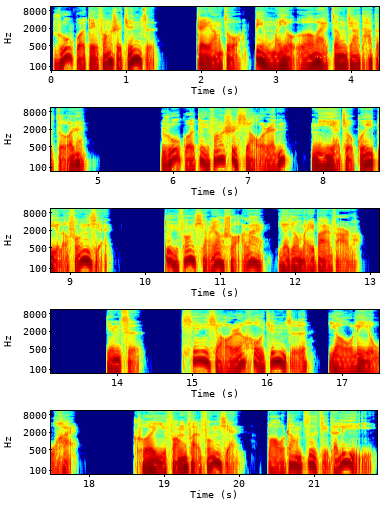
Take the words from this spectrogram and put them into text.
如果对方是君子，这样做并没有额外增加他的责任；如果对方是小人，你也就规避了风险，对方想要耍赖也就没办法了。因此，先小人后君子有利无害，可以防范风险，保障自己的利益。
